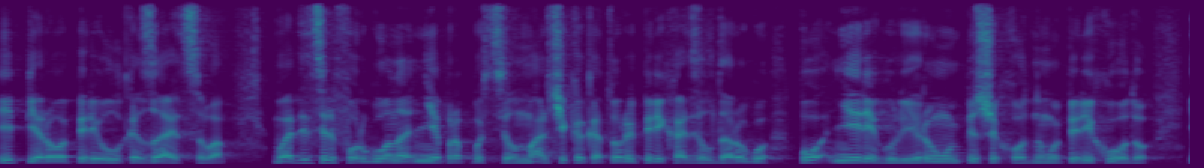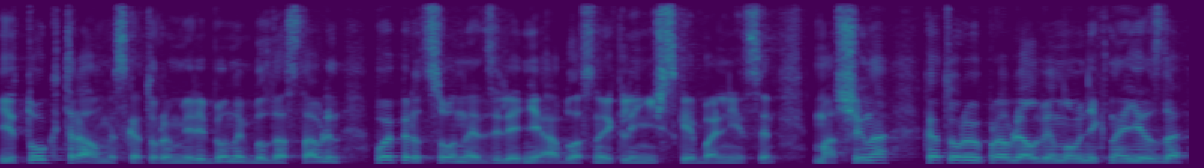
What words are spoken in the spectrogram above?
и первого переулка Зайцева. Водитель фургона не пропустил мальчика, который переходил дорогу по нерегулируемому пешеходному переходу. Итог – травмы, с которыми ребенок был доставлен в операционное отделение областной клинической больницы. Машина, которой управлял виновник наезда,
